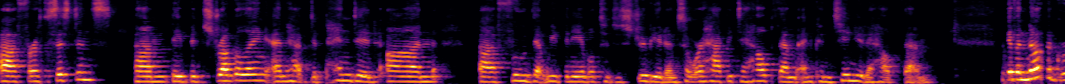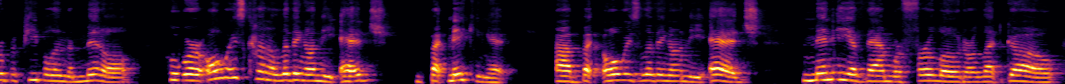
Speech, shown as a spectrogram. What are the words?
uh, for assistance. Um, they've been struggling and have depended on uh, food that we've been able to distribute. And so we're happy to help them and continue to help them. We have another group of people in the middle who were always kind of living on the edge, but making it, uh, but always living on the edge. Many of them were furloughed or let go,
